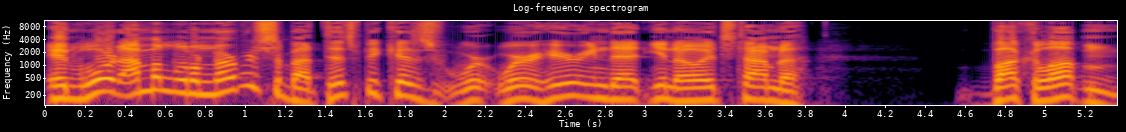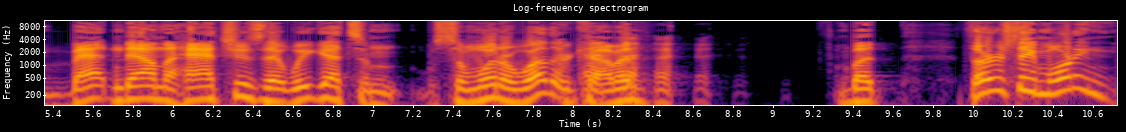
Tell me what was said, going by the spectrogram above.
and Ward, I'm a little nervous about this because we're we're hearing that you know it's time to buckle up and batten down the hatches. That we got some some winter weather coming. but Thursday morning,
